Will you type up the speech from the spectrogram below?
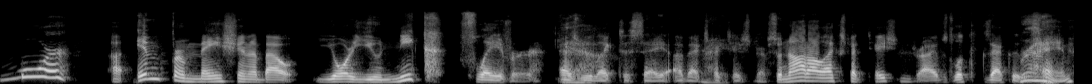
more uh, information about your unique flavor, as we like to say, of expectation drive. So not all expectation drives look exactly the same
